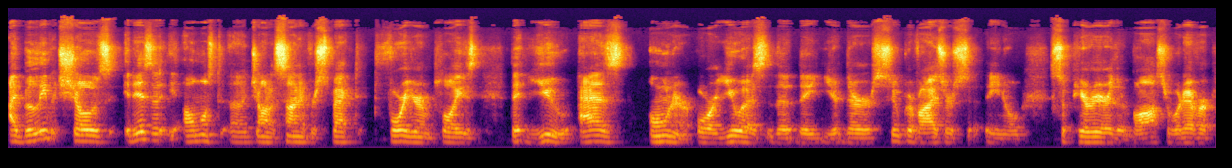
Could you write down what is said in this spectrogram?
i believe it shows it is a, almost uh, john a sign of respect for your employees that you as owner or you as the, the your, their supervisor, you know superior their boss or whatever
